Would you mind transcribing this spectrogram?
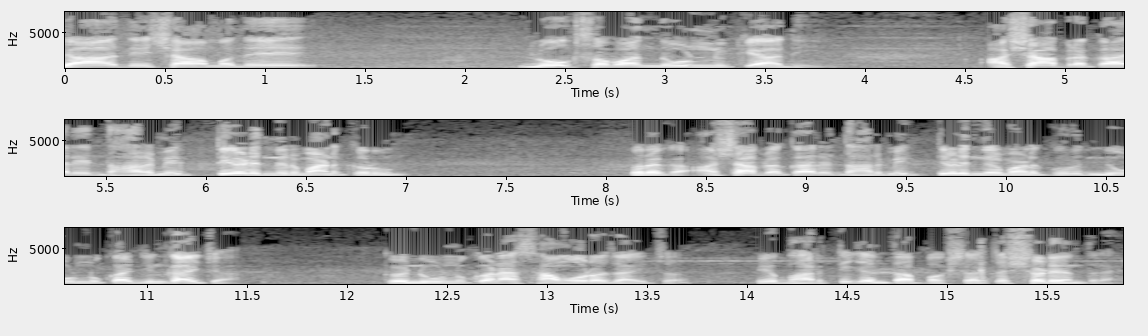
या देशामध्ये लोकसभा निवडणुकीआधी अशा प्रकारे धार्मिक तेढ निर्माण करून बरं का अशा प्रकारे धार्मिक तेढ निर्माण करून निवडणुका जिंकायच्या किंवा निवडणुकांना सामोरं जायचं हे भारतीय जनता पक्षाचं षडयंत्र आहे.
